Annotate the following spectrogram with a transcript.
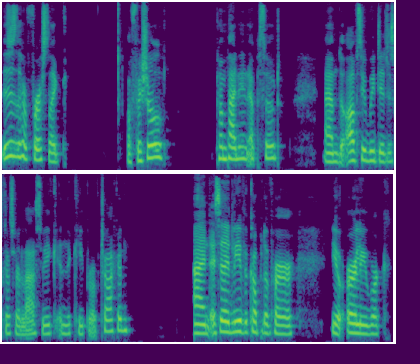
this is her first like official companion episode. Um, though obviously we did discuss her last week in the Keeper of Traken, and I said I'd leave a couple of her, you know, early work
